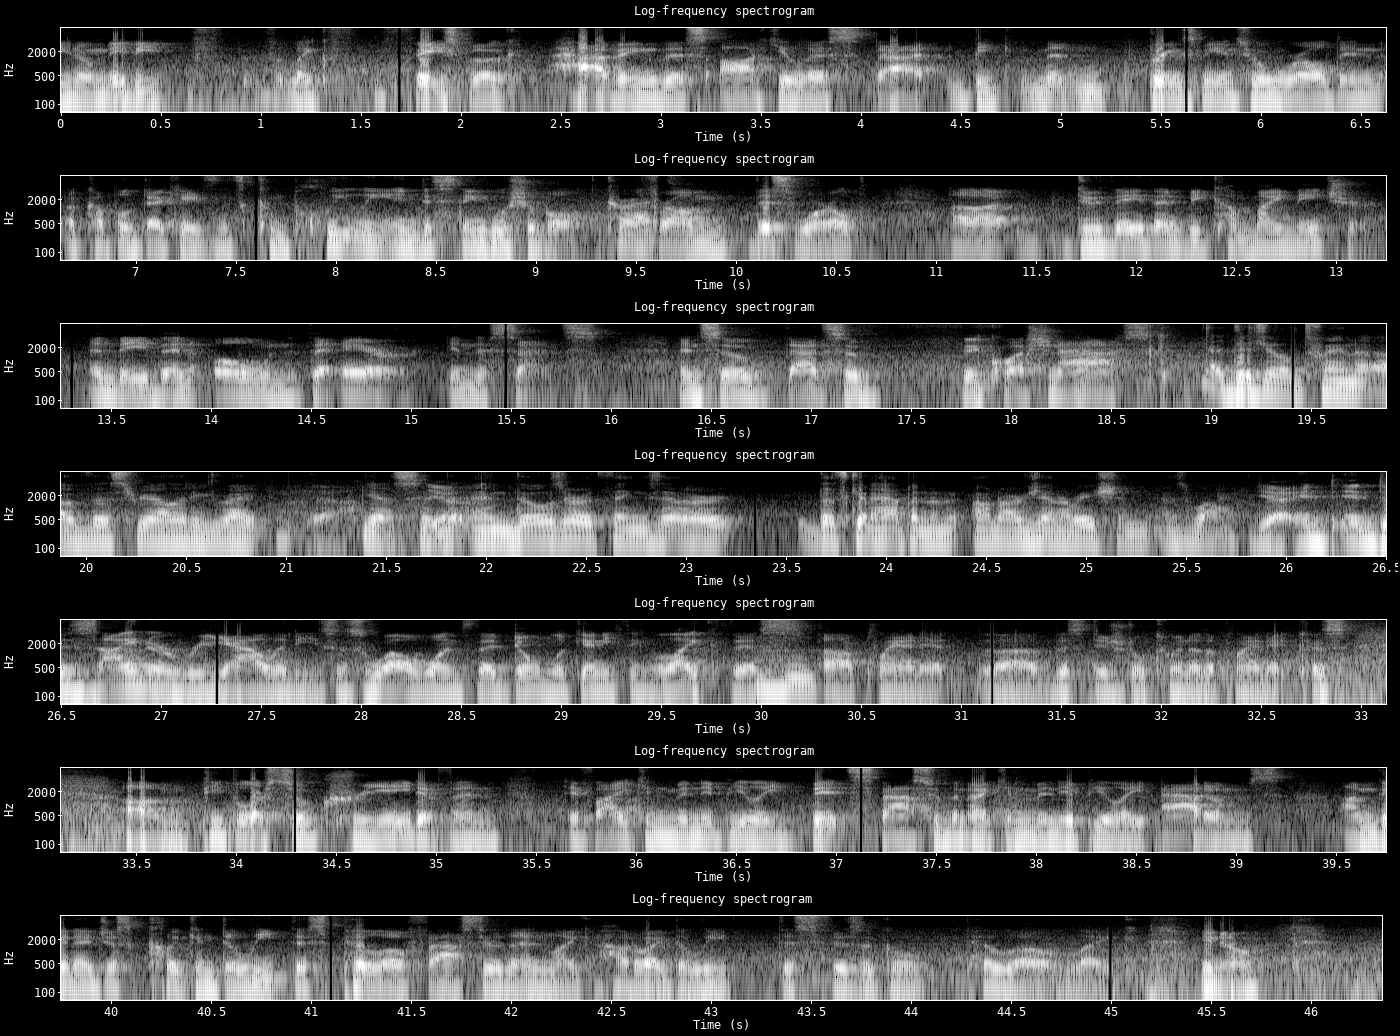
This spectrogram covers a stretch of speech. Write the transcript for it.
you know, maybe f- like Facebook having this Oculus that, be, that brings me into a world in a couple decades that's completely indistinguishable Correct. from this world. Uh, do they then become my nature and they then own the air in the sense? And so that's a big question to ask. A digital twin of this reality, right? Yeah. Yes, and, Yeah. and those are things that are that's going to happen on our generation as well. Yeah, and, and designer realities as well, ones that don't look anything like this Mm-hmm. uh, planet, uh, this digital twin of the planet, because um, people are so creative. And if I can manipulate bits faster than I can manipulate atoms, I'm gonna just click and delete this pillow faster than like, how do I delete this physical pillow? Like, you know,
